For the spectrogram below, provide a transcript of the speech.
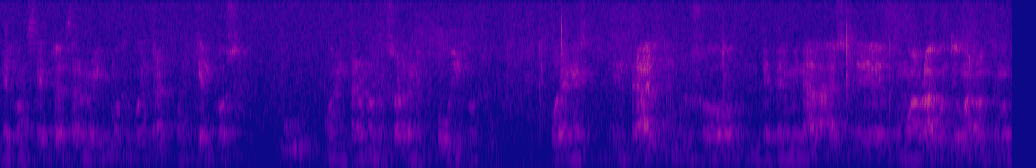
del concepto de terrorismo que puede entrar cualquier cosa. Pueden entrar unos desórdenes públicos, pueden entrar incluso determinadas, eh, como hablaba contigo Manuel, que me,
